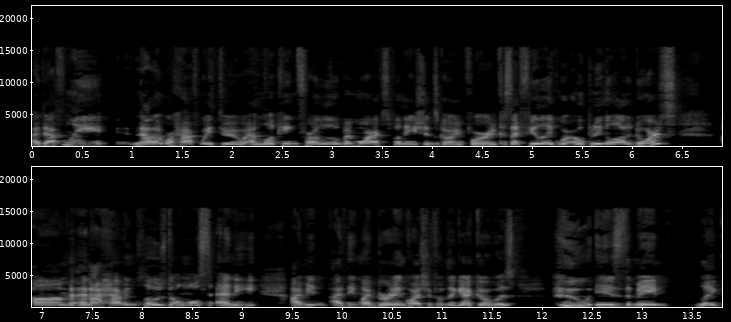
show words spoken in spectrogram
I definitely, now that we're halfway through, I'm looking for a little bit more explanations going forward because I feel like we're opening a lot of doors. Um, and I haven't closed almost any. I mean, I think my burning question from the get go was, who is the main like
